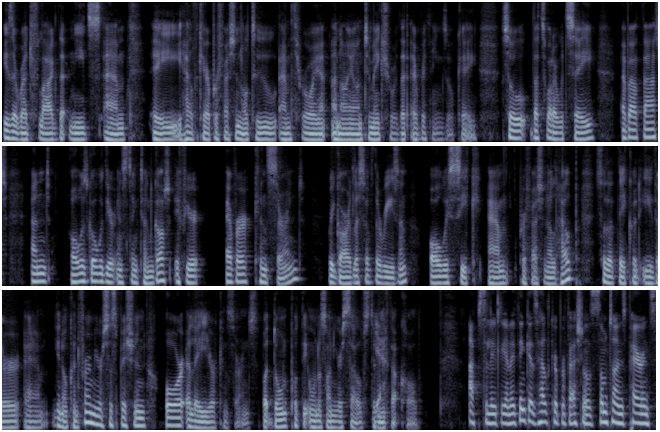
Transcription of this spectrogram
is a red flag that needs um, a healthcare professional to um, throw an eye on to make sure that everything's okay. So that's what I would say about that. And always go with your instinct and gut. If you're ever concerned, regardless of the reason, always seek um, professional help so that they could either, um, you know, confirm your suspicion or allay your concerns. But don't put the onus on yourselves to yeah. make that call. Absolutely. And I think as healthcare professionals, sometimes parents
